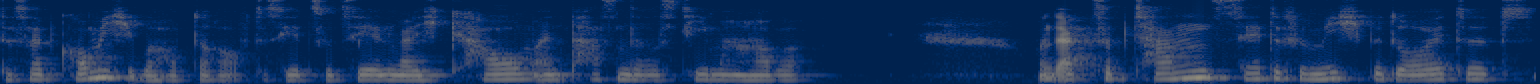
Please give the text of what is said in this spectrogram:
Deshalb komme ich überhaupt darauf, das hier zu zählen, weil ich kaum ein passenderes Thema habe. Und Akzeptanz hätte für mich bedeutet,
